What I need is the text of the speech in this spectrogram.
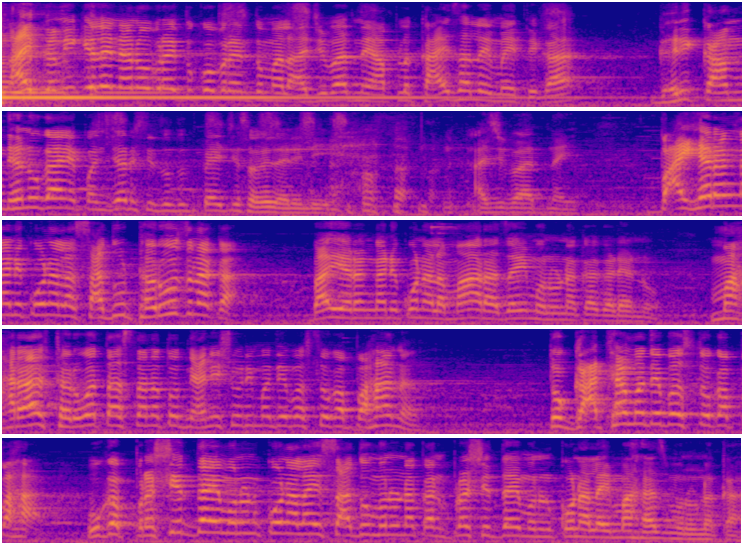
काय कमी केलंय ज्ञानोबराय तुकोबराय तुम्हाला? अजिबात नाही. आपलं काय झालंय माहितीये का? घरी कामधेनू गाय पण जर्सीचं दूध प्यायची सवय झालेली अजिबात नाही. बाह्य रंगाने कोणाला साधू ठरवूच नका. बाह्य रंगाने कोणाला महाराजाही म्हणू नका गड्यानो. महाराज ठरवत असताना तो ज्ञानेश्वरीमध्ये बसतो का पहा ना. तो गाथ्यामध्ये बसतो का पहा. उग प्रसिद्ध आहे म्हणून कोणालाही साधू म्हणू नका आणि प्रसिद्ध आहे म्हणून कोणालाही महाराज म्हणू नका.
